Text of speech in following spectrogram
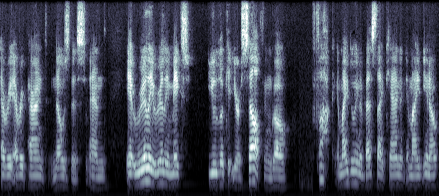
Every every parent knows this, and it really really makes you look at yourself and go, "Fuck, am I doing the best I can? And am I, you know?"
